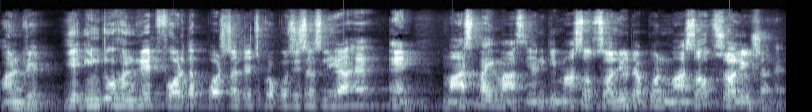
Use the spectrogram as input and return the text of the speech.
100 ये into 100 for the percentage propositions लिया है एंड मास बाय मास यानी कि mass of solute upon mass of solution है।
